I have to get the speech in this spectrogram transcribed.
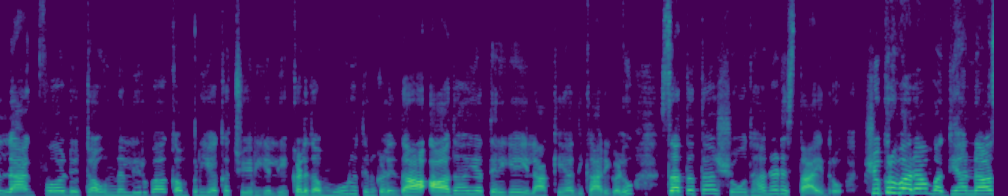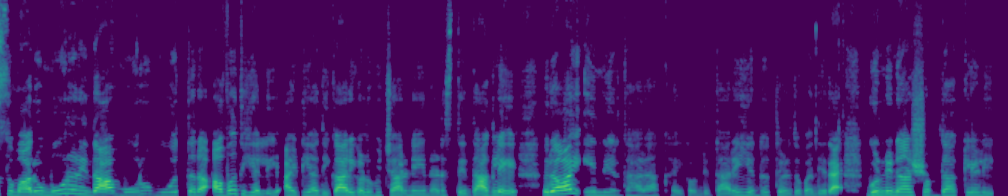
ಲ್ಯಾಂಗ್ಫರ್ಡ್ ಟೌನ್ನಲ್ಲಿರುವ ಕಂಪನಿಯ ಕಚೇರಿಯಲ್ಲಿ ಕಳೆದ ಮೂರು ದಿನಗಳಿಂದ ಆದಾಯ ತೆರಿಗೆ ಇಲಾಖೆ ಅಧಿಕಾರಿಗಳು ಸತತ ಶೋಧ ನಡೆಸ್ತಾ ಇದ್ರು. ಶುಕ್ರವಾರ ಮಧ್ಯಾಹ್ನ ಸುಮಾರು ಮೂರರಿಂದ ಮೂರು ಮೂವತ್ತರ ಅವಧಿಯಲ್ಲಿ ಐಟಿ ಅಧಿಕಾರಿಗಳು ವಿಚಾರಣೆ ನಡೆಸುತ್ತಿದ್ದಾಗಲೇ ರಾಯ್ ಈ ನಿರ್ಧಾರ ಕೈಗೊಂಡಿದ್ದಾರೆ ಎಂದು ತಿಳಿದು ಬಂದಿದೆ. ಗುಂಡಿನ ಶಬ್ದ ಕೇಳಿ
